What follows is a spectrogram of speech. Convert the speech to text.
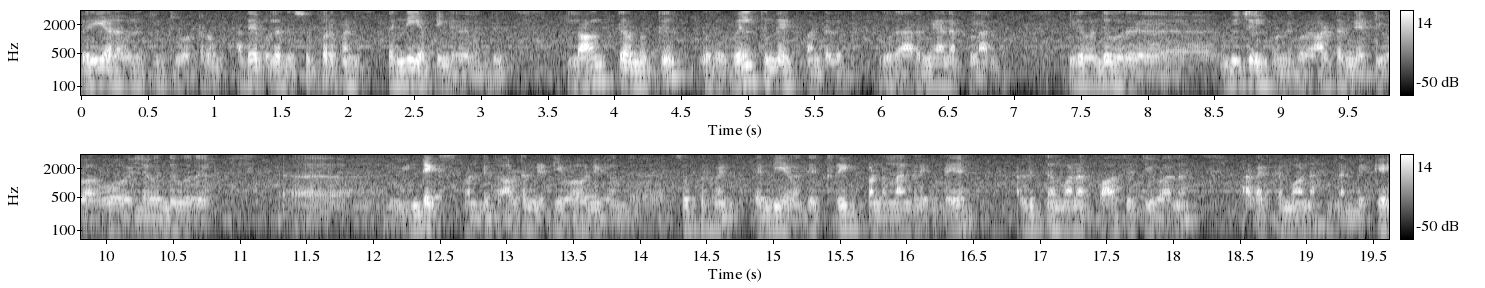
பெரிய அளவில் தூக்கி ஓட்டுறோம். அதே போல் இந்த சூப்பர் ஃபண்ட்ஸ் பென்னி அப்படிங்கிறது வந்து லாங் டேர்முக்கு ஒரு வெல்த் மேக் பண்ணுறதுக்கு ஒரு அருமையான பிளான் இது வந்து ஒரு மியூச்சுவல் ஃபண்டுக்கு ஒரு ஆல்டர்னேட்டிவாகவோ இல்லை வந்து ஒரு இண்டெக்ஸ் ஃபண்டுக்கு ஆல்டர்னேட்டிவாகவோ நீங்கள் வந்து சூப்பர் ஃபண்ட்ஸ் வந்து ட்ரீட் பண்ணலாங்கிற என்னுடைய அழுத்தமான பாசிட்டிவான அடக்கமான நம்பிக்கை.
